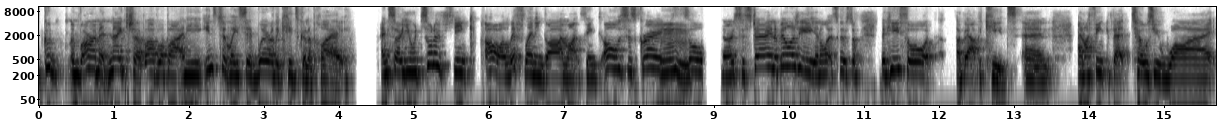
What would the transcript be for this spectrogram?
good environment, nature, blah, blah, blah. And he instantly said, Where are the kids going to play? And so you would sort of think, oh, a left leaning guy might think, oh, this is great. Mm. This is all you know, sustainability and all that sort of stuff. But he thought about the kids. And and I think that tells you why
